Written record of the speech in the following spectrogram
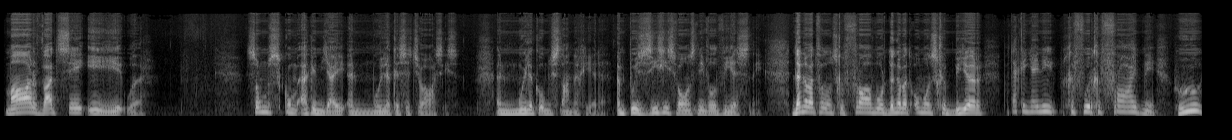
Maar wat sê u hieroor?" Soms kom ek en jy in moeilike situasies, in moeilike omstandighede, in posisies waar ons nie wil wees nie. Dinge wat van ons gevra word, dinge wat om ons gebeur wat ek en jy nie gevoor gevra het nie. Hoe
